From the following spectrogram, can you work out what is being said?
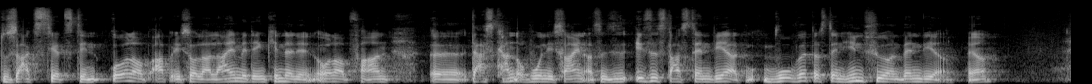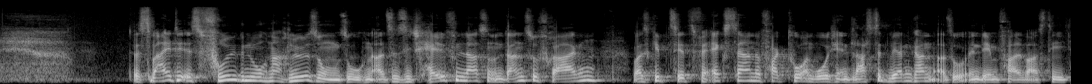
Du sagst jetzt den Urlaub ab, ich soll allein mit den Kindern in den Urlaub fahren, äh, das kann doch wohl nicht sein. Also ist es das denn wert? Wo wird das denn hinführen, wenn wir, ja? Das zweite ist früh genug nach Lösungen suchen, also sich helfen lassen und dann zu fragen, was gibt es jetzt für externe Faktoren, wo ich entlastet werden kann. Also in dem Fall war es die,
